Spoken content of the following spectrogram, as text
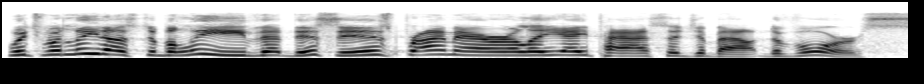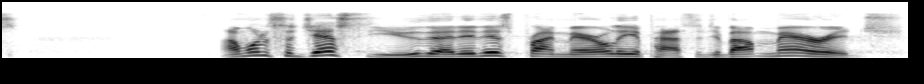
which would lead us to believe that this is primarily a passage about divorce. I want to suggest to you that it is primarily a passage about marriage.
